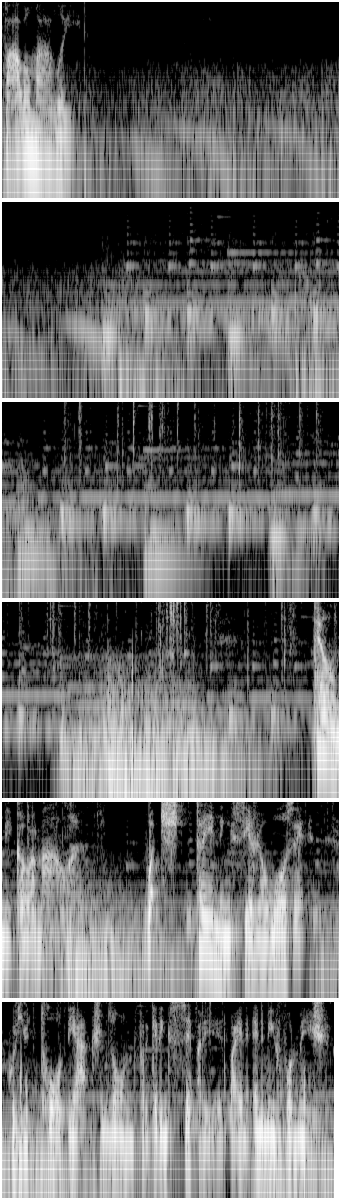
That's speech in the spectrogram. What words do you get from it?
follow my lead. Tell me, Colormal, which training serial was it where you taught the actions on for getting separated by an enemy formation?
